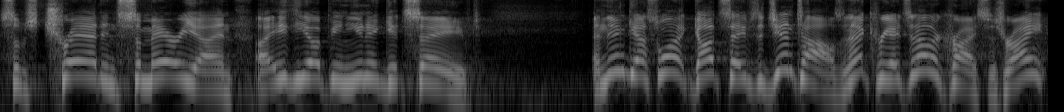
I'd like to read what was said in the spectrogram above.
some tread in Samaria, and an Ethiopian eunuch gets saved. And then guess what? God saves the Gentiles, and that creates another crisis, right?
